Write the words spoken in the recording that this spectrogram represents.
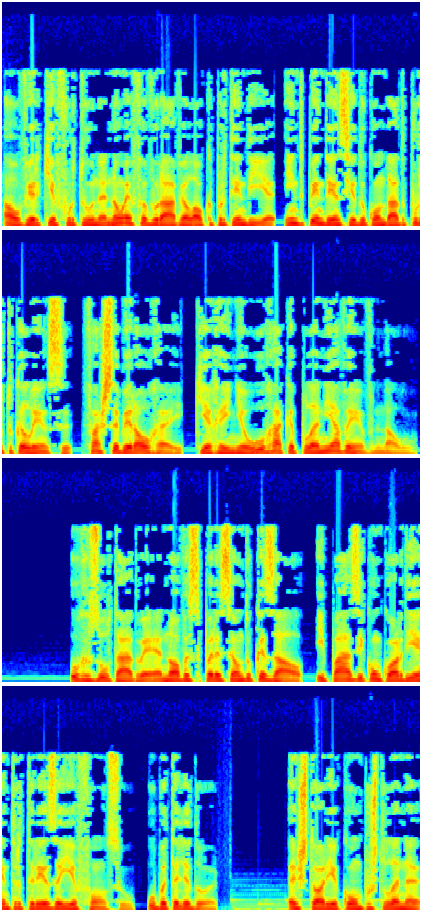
Ao ver que a fortuna não é favorável ao que pretendia, independência do condado portucalense, faz saber ao rei, que a rainha Urraca planeava envenená-lo. O resultado é a nova separação do casal, e paz e concórdia entre Teresa e Afonso, o batalhador. A história compostolana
